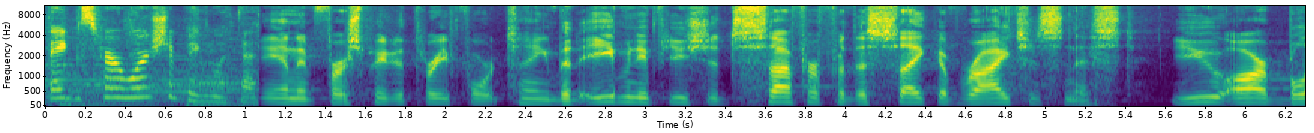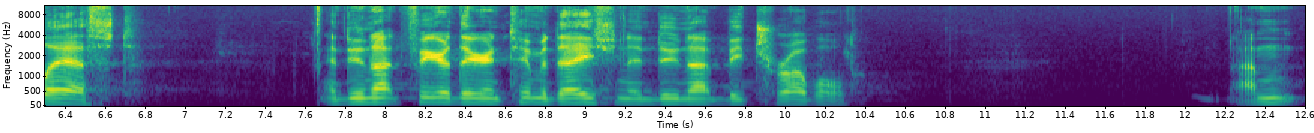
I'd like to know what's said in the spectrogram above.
Thanks for worshiping with us. And in 1 Peter 3:14, but even if you should suffer for the sake of righteousness, you are blessed. And do not fear their intimidation and do not be troubled. I'm,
